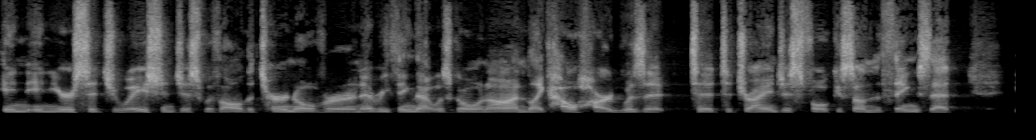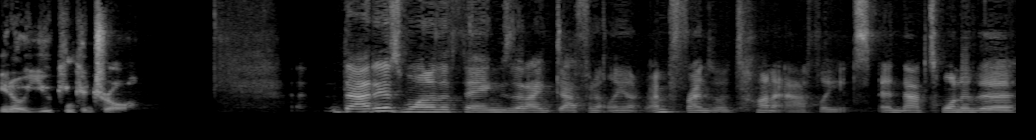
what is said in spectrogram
in in your situation just with all the turnover and everything that was going on like how hard was it to to try and just focus on the things that you know you can control that is one of the things that I definitely I'm friends with a ton of athletes and that's one of the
